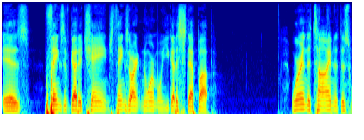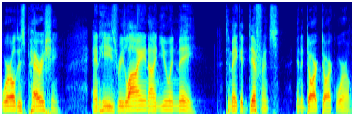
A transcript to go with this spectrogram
is things have got to change. Things aren't normal. You got to step up. We're in the time that this world is perishing, and He's relying on you and me to make a difference in a dark, dark world.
